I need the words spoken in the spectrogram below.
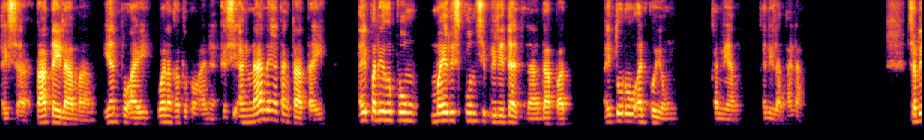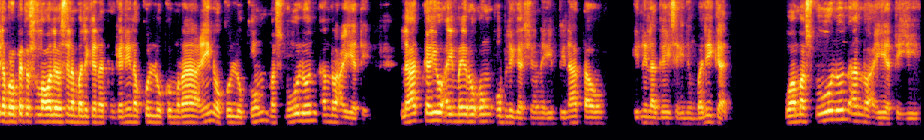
ay sa tatay lamang, yan po ay walang katotohanan. Kasi ang nanay at ang tatay ay pareho pong may responsibilidad na dapat ay turuan po yung kaniyang kanilang anak. Sabi ng Propeta sallallahu alaihi wasallam, balikan natin kanina, kullukum ra'in o kullukum mas'ulun an ra'iyati. Lahat kayo ay mayroong obligasyon na ipinataw, inilagay sa inyong balikat. Wa mas'ulun an ra'iyatihi.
